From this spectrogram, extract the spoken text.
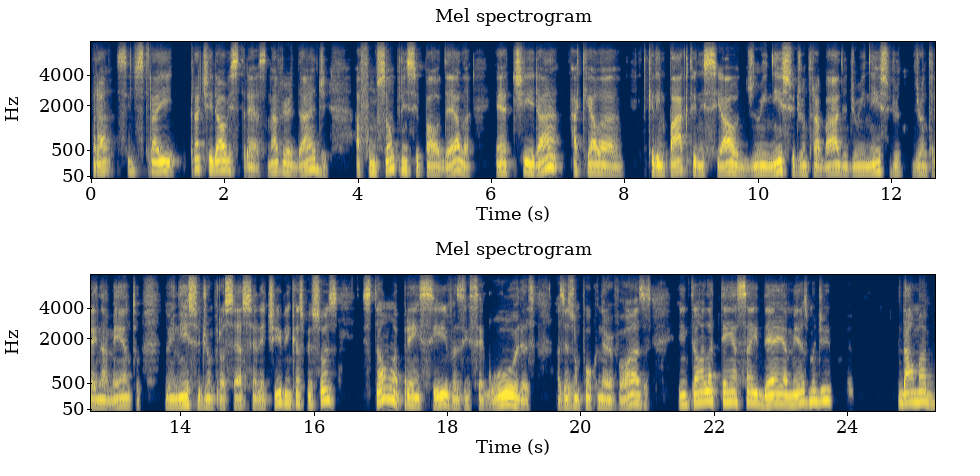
para se distrair para tirar o estresse. Na verdade, a função principal dela é tirar aquela aquele impacto inicial de, no início de um trabalho, de um início de, de um treinamento, no início de um processo seletivo em que as pessoas estão apreensivas, inseguras, às vezes um pouco nervosas. Então ela tem essa ideia mesmo de dar uma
